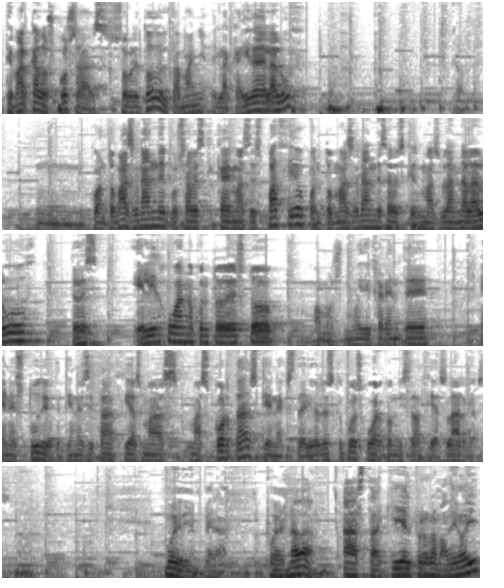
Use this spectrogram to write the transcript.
te marca dos cosas, sobre todo el tamaño, la caída de la luz. Mm, cuanto más grande, pues sabes que cae más despacio, cuanto más grande sabes que es más blanda la luz. Entonces, el ir jugando con todo esto, vamos, muy diferente en estudio, que tienes distancias más, más cortas, que en exteriores que puedes jugar con distancias largas. Muy bien, Pera. Pues nada, hasta aquí el programa de hoy.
